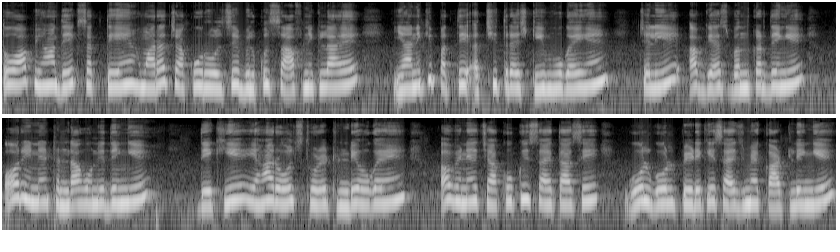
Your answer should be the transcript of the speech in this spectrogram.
तो आप यहाँ देख सकते हैं, हमारा चाकू रोल से बिल्कुल साफ़ निकला है, यानी कि पत्ते अच्छी तरह स्टीम हो गए हैं। चलिए अब गैस बंद कर देंगे और इन्हें ठंडा होने देंगे। देखिए, यहाँ रोल्स थोड़े ठंडे हो गए हैं। अब इन्हें चाकू की सहायता से गोल गोल पेड़े के साइज़ में काट लेंगे।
